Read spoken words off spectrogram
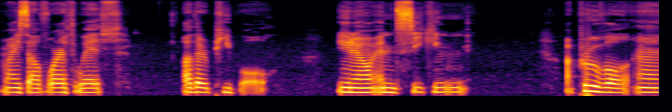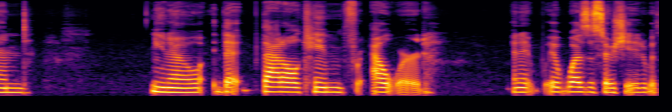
my self worth with other people, you know, and seeking approval and you know that that all came outward. And it, it was associated with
